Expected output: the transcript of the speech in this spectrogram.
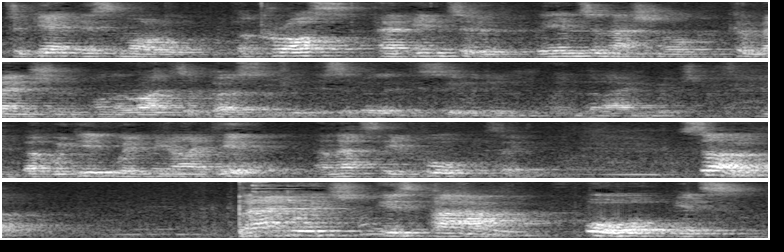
to get this model across and into the International Convention on the Rights of Persons with Disabilities. See, we didn't win the language. But we did win the idea, and that's the important thing. So, language is power, or it's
